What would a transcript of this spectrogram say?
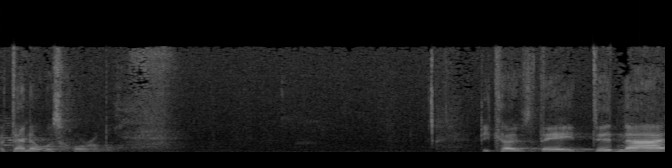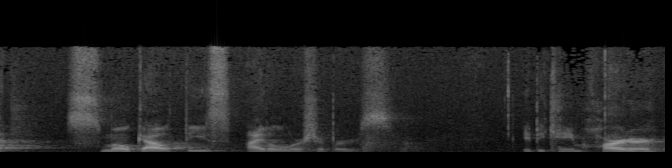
But then it was horrible. Because they did not smoke out these idol worshippers. It became harder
